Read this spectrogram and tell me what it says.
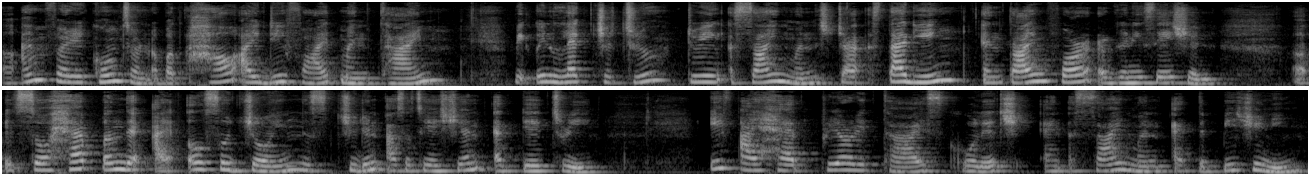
uh, I'm very concerned about how I divide my time between lecture two, doing assignment, studying, and time for organization. Uh, it so happened that I also joined the student association at D3. If I had prioritized college and assignment at the beginning,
